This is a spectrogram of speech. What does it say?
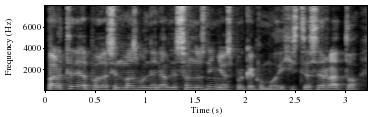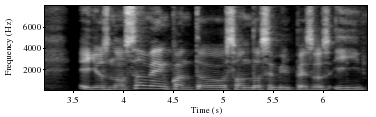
parte de la población más vulnerable son los niños, porque como dijiste hace rato, ellos no saben cuánto son 12 mil pesos y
